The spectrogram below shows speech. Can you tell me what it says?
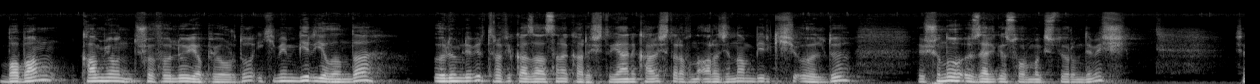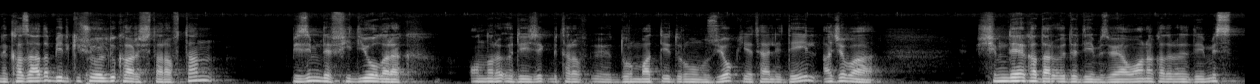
Babam kamyon şoförlüğü yapıyordu. 2001 yılında ölümlü bir trafik kazasına karıştı. Yani karşı tarafın aracından bir kişi öldü. E şunu özellikle sormak istiyorum demiş. Şimdi kazada bir kişi öldü karşı taraftan. Bizim de fidye olarak onlara ödeyecek bir taraf e, durum maddi durumumuz yok, yeterli değil. Acaba şimdiye kadar ödediğimiz veya o ana kadar ödediğimiz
